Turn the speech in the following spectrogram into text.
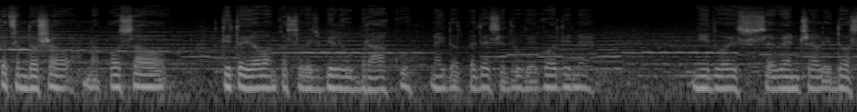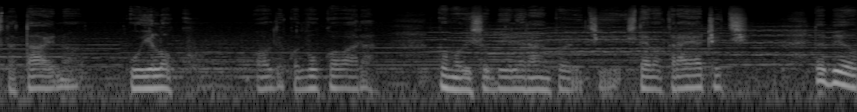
Kad sam došao na posao, Tito i Jovanka su već bili u braku, negdje od 52. godine. Njih dvoje su se venčali dosta tajno u Iloku, ovdje kod Vukovara. Kumovi su bili Ranković i Steva Krajačić. To je bio,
